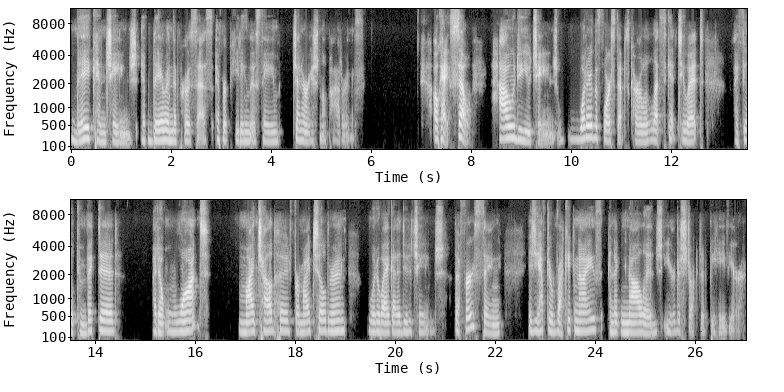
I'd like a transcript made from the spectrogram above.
they can change if they're in the process of repeating the same generational patterns. Okay, so how do you change? What are the four steps, Carla? Let's get to it. I feel convicted. I don't want my childhood for my children. What do I got to do to change? The first thing is you have to recognize and acknowledge your destructive behavior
